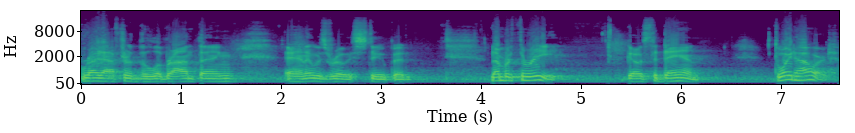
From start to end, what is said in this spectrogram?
right after the LeBron thing, and it was really stupid. Number three goes to Dan. Dwight Howard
